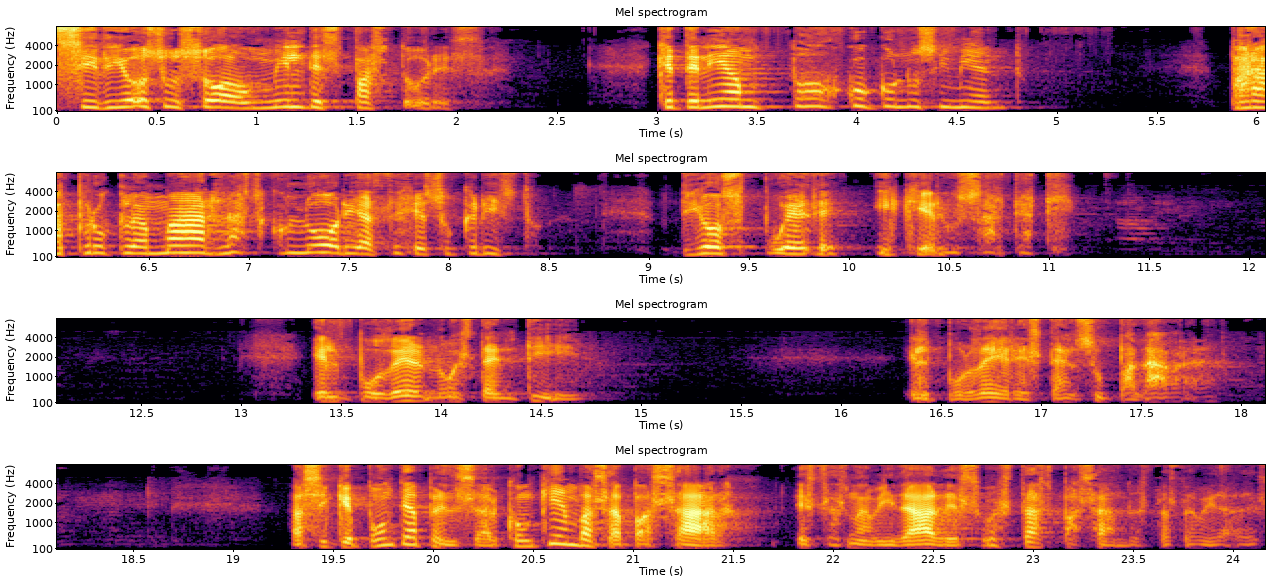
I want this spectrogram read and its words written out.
si Dios usó a humildes pastores que tenían poco conocimiento para proclamar las glorias de Jesucristo, Dios puede y quiere usarte a ti. El poder no está en ti, el poder está en su palabra. Así que ponte a pensar, ¿con quién vas a pasar estas navidades o estás pasando estas navidades?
